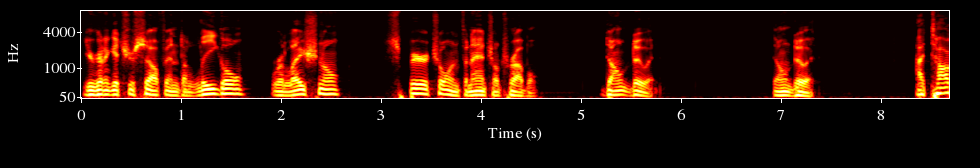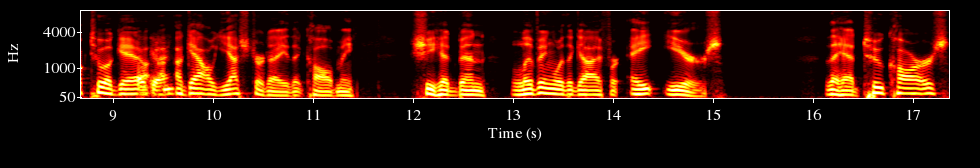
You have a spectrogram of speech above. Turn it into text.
You're going to get yourself into legal, relational, spiritual, and financial trouble. Don't do it. Don't do it. I talked to a gal, Okay. a, a gal yesterday that called me. She had been living with a guy for eight years. They had two cars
